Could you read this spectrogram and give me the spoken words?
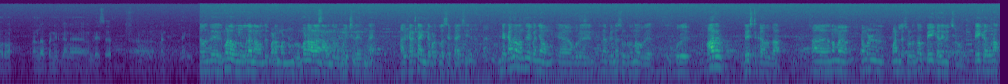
வரும். நல்லா பண்ணியிருக்காங்க வெங்கடேஷ் சார். நன்றி. தேங்க்யூ வந்து விமல் அவர்கள் கூட நான் வந்து படம் பண்ணணும்னு ரொம்ப நாளாக நான் வந்து ஒரு முயற்சியில் இருந்தேன். அது கரெக்டாக இந்த படத்தில் செட் ஆச்சு. இந்த கதை வந்து கொஞ்சம் ஒரு என்ன என்ன சொல்கிறதுனா ஒரு ஒரு ஹாரர் பேஸ்டு கதை தான். நம்ம தமிழ் மாநில சொல்கிறது ஒரு பேய் கதைன்னு வச்சுக்கோங்க. பேய் கதை தான்.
